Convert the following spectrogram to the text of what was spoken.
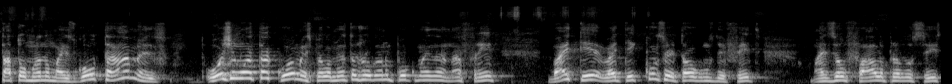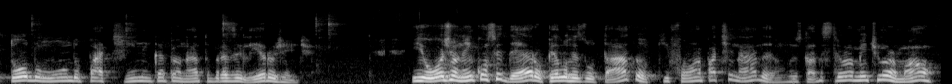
Tá tomando mais gol, tá, mas hoje não atacou, mas pelo menos tá jogando um pouco mais na, na frente. Vai ter, vai ter que consertar alguns defeitos. Mas eu falo para vocês, todo mundo patina em campeonato brasileiro, gente. E hoje eu nem considero, pelo resultado, que foi uma patinada. Um resultado extremamente normal.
